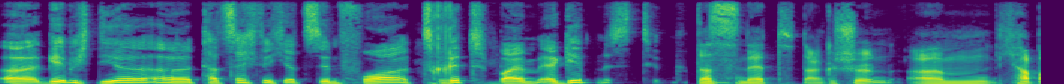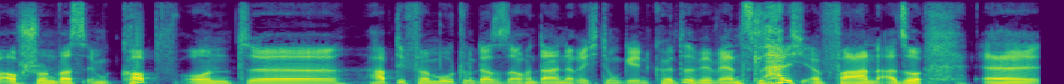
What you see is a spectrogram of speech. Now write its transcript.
äh, gebe ich dir äh, tatsächlich jetzt den Vortritt beim Ergebnistipp. Das ist nett, Dankeschön. Ähm, ich habe auch schon was im Kopf und äh, habe die Vermutung, dass es auch in deine Richtung gehen könnte. Wir werden es gleich erfahren. Also äh,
